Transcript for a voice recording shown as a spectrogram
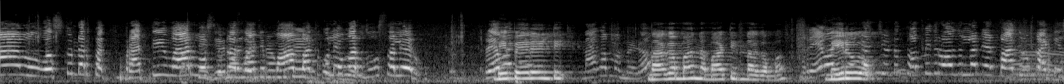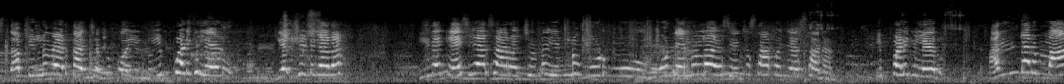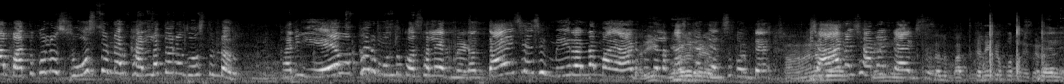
వస్తున్నారు ప్ర- ప్రతి వారు వస్తున్నారు కానీ మా బతుకులు ఎవరు చూస్తలేరు. మీ పేరేంటి? నాగమ్మ మేడం. నాగమ్మ నా మాటిది నాగమ్మ. మీరు తొమ్మిది రోజుల్లో నేను బాత్రూమ్ కట్టిస్తా బిల్లు పెడతా అని చెప్పిపోయిండు ఇప్పటికి లేడు. గెలిచిండు కదా? ఇదే కేసీఆర్ సార్ వచ్చిండు ఇండ్లు మూడు మూడు నెలల్లో శంకుస్థాపన చేస్తానని. ఇప్పటికి లేరు. అందరు మా బతుకులు చూస్తున్నారు కళ్ళతోనే చూస్తున్నారు. కానీ ఏ ఒక్కరు ముందుకు వస్తలేరు మేడం. దయచేసి మీరన్నా మా ఆడపిల్లల కష్టం తెలుసుకుంటే చాలా చాలా థ్యాంక్స్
